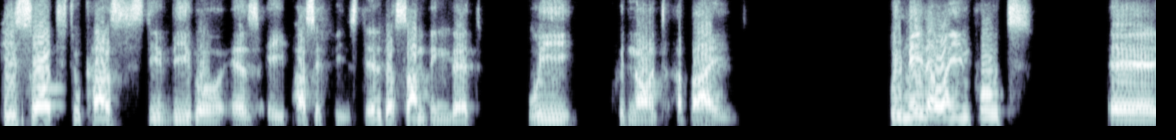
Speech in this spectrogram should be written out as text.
He sought to cast Steve Biko as a pacifist. That was something that we could not abide. We made our input uh,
